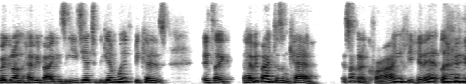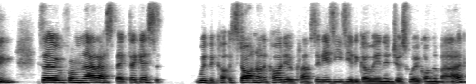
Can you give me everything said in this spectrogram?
working on the heavy bag is easier to begin with because it's like the heavy bag doesn't care. It's not going to cry if you hit it. so from that aspect, I guess with the starting on a cardio class, it is easier to go in and just work on the bag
